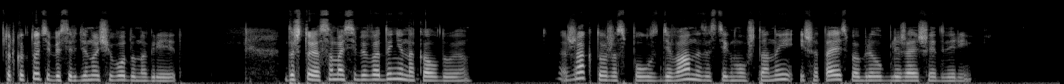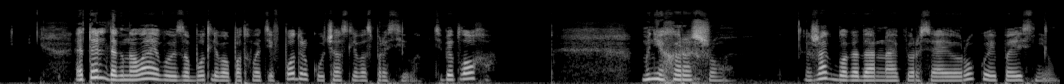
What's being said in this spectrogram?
Только кто тебе среди ночи воду нагреет?» «Да что, я сама себе воды не наколдую. Жак тоже сполз с дивана, застегнул штаны и, шатаясь, побрел к ближайшей двери. Этель догнала его и, заботливо подхватив под руку, участливо спросила. «Тебе плохо?» «Мне хорошо». Жак благодарно оперся о ее руку и пояснил.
